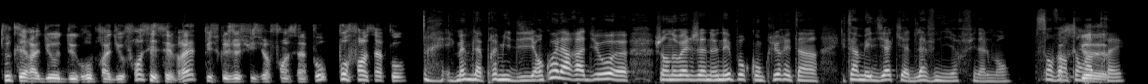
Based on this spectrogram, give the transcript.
toutes les radios du groupe Radio France et c'est vrai puisque je suis sur France Info pour France Info. Et même l'après-midi. En quoi la radio, euh, Jean-Noël Jeannonnet, pour conclure, est un, est un média qui a de l'avenir finalement, 120 ans après?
